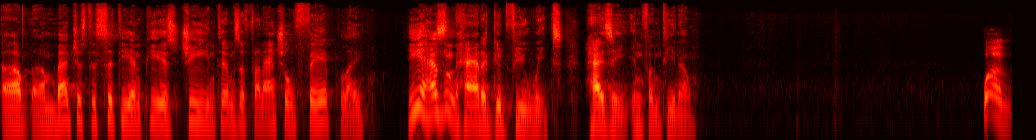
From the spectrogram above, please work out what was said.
um, Manchester City and PSG in terms of financial fair play? He hasn't had a good few weeks, has he, Infantino? Well,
